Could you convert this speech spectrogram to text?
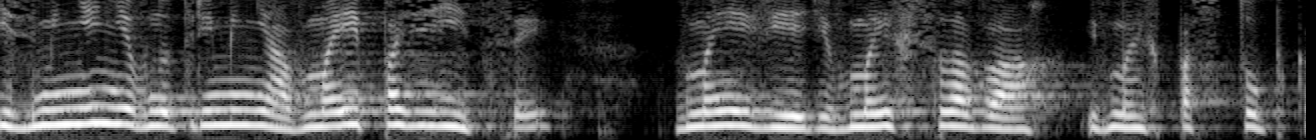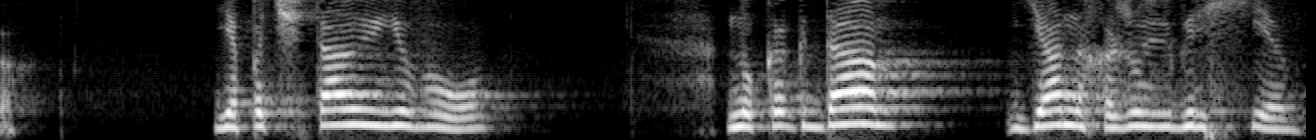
изменения внутри меня, в моей позиции, в моей вере, в моих словах и в моих поступках. Я почитаю Его. Но когда я нахожусь в грехе,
